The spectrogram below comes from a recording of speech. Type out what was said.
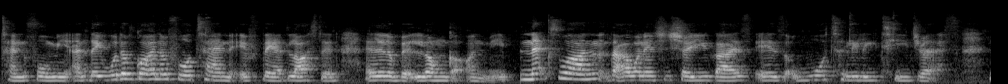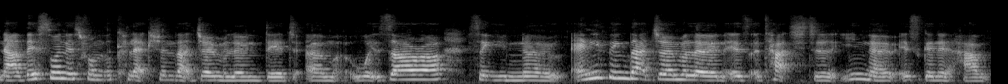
10 for me and they would have gotten a full 10 if they had lasted a little bit longer on me next one that i wanted to show you guys is water lily tea dress now this one is from the collection that Jo Malone did um, with Zara. So you know anything that Jo Malone is attached to, you know it's gonna have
